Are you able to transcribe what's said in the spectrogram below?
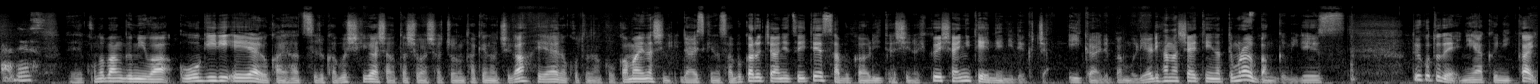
谷です。えーこの番組は大喜利 AI を開発する株式会社私は社長の竹之内が AI のことなんかお構いなしに大好きなサブカルチャーについてサブカルリテラシーの低い社員に丁寧にレクチャー言い換えれば無理やり話し相手になってもらう番組ですということで202回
